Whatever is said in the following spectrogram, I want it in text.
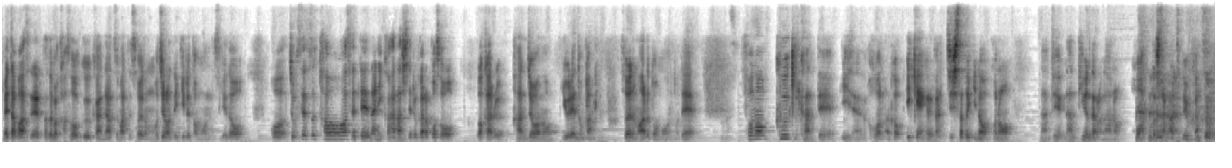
メタバースで例えば仮想空間で集まってそういうのももちろんできると思うんですけどこう直接顔を合わせて何か話してるからこそ分かる感情の揺れとかそういうのもあると思うのでその空気感っていいじゃないですか。こうなんか意見が合致した時のこのなんてなんて言うんだろうなあのほわっとした感じというか。そうで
